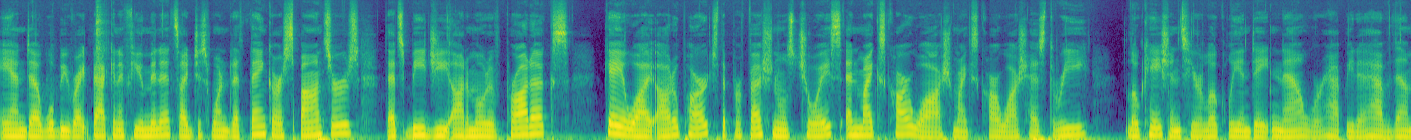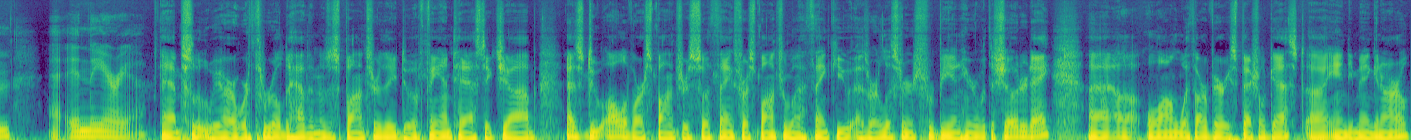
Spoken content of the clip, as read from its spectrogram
and uh, we'll be right back in a few minutes. I just wanted to thank our sponsors. That's BG Automotive Products, KOI Auto Parts, The Professional's Choice, and Mike's Car Wash. Mike's Car Wash has three locations here locally in Dayton now. We're happy to have them in the area. Absolutely, we are. We're thrilled to have them as a sponsor. They do a fantastic job, as do all of our sponsors. So, thanks for our sponsor. We want to thank you, as our listeners, for being here with the show today, uh, uh, along with our very special guest, uh, Andy Manganaro,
